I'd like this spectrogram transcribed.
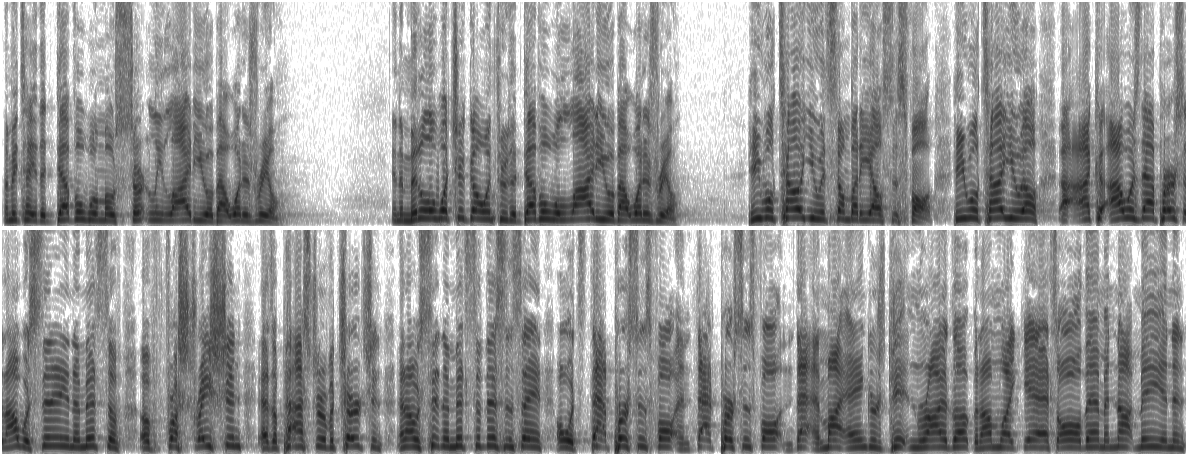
let me tell you, the devil will most certainly lie to you about what is real. In the middle of what you're going through, the devil will lie to you about what is real. He will tell you it's somebody else's fault. He will tell you, oh, I, I, was that person. I was sitting in the midst of, of frustration as a pastor of a church, and, and I was sitting in the midst of this and saying, oh, it's that person's fault and that person's fault and that, and my anger's getting riled up, and I'm like, yeah, it's all them and not me. And then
